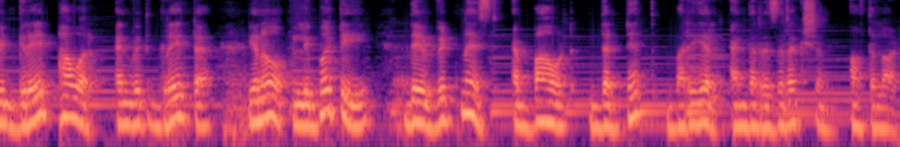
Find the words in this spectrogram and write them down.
With great power and with great you know liberty they witnessed about the death burial and the resurrection of the Lord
